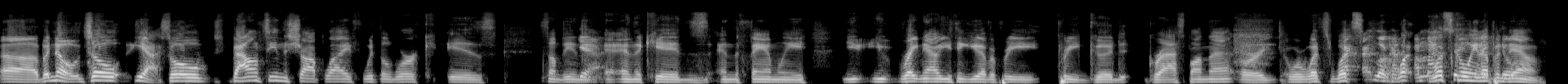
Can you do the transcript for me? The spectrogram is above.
Uh, but no, so yeah, so balancing the shop life with the work is something Yeah. and the kids and the family. You you right now you think you have a pretty pretty good grasp on that or or what's what's I- I- look, what, I'm not what's going I up and down?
